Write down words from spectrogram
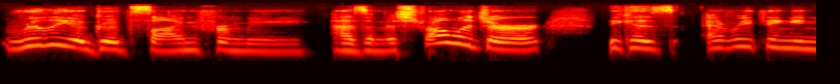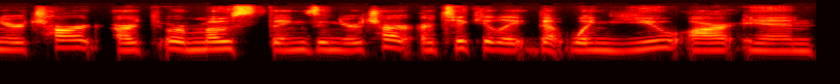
really a good sign for me as an astrologer because everything in your chart are, or most things in your chart articulate that when you are in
